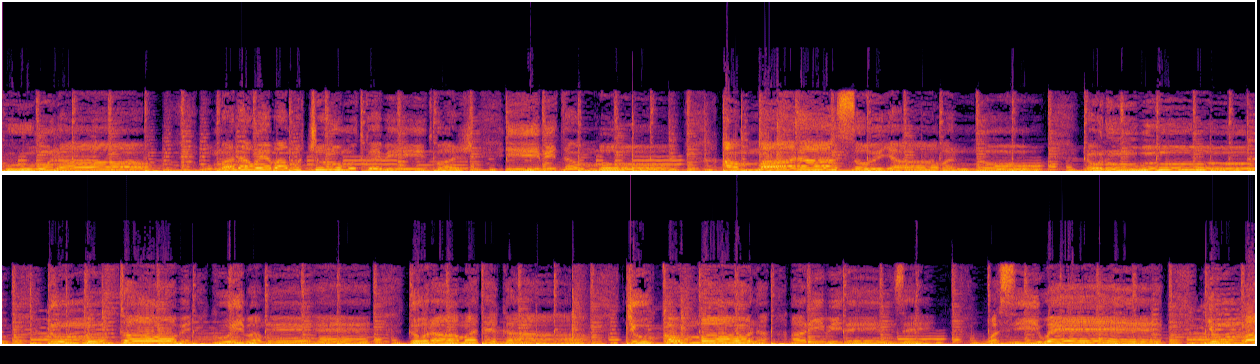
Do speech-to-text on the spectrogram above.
kubona umwana we bamucura umutwe bitwaje ibitambo amaraso y'abano none ubu ni umutobe muri bamwe dora amateka by'uko mbona ari birenze wasiwe nyuma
